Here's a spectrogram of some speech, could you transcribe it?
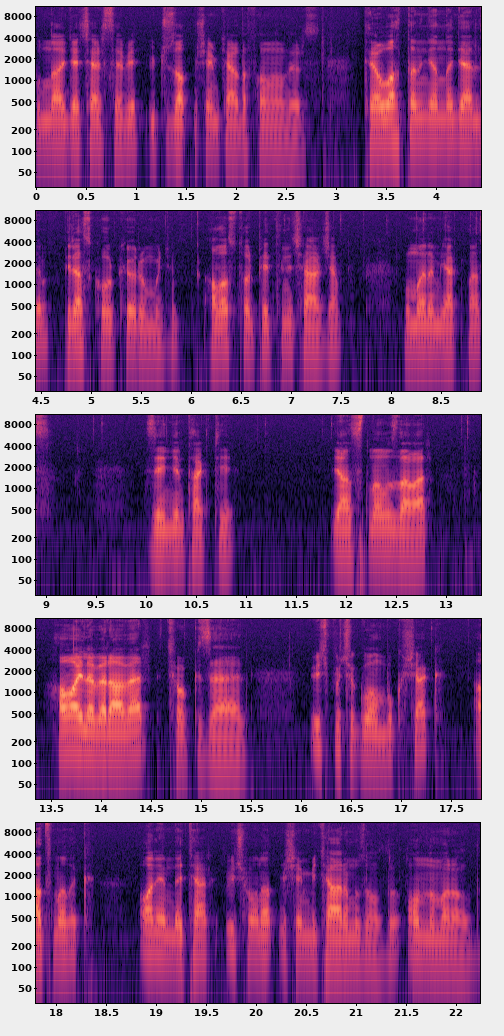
Bunlar geçerse bir 360M kârda falan alıyoruz. Teovahta'nın yanına geldim. Biraz korkuyorum bugün. Alastor petini çağıracağım. Umarım yakmaz. Zengin taktiği. Yansıtmamız da var. Havayla beraber çok güzel. 3.5 won bu kuşak. Atmalık. 10 hem de kar. 3 won 60 hem bir karımız oldu. 10 numara oldu.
